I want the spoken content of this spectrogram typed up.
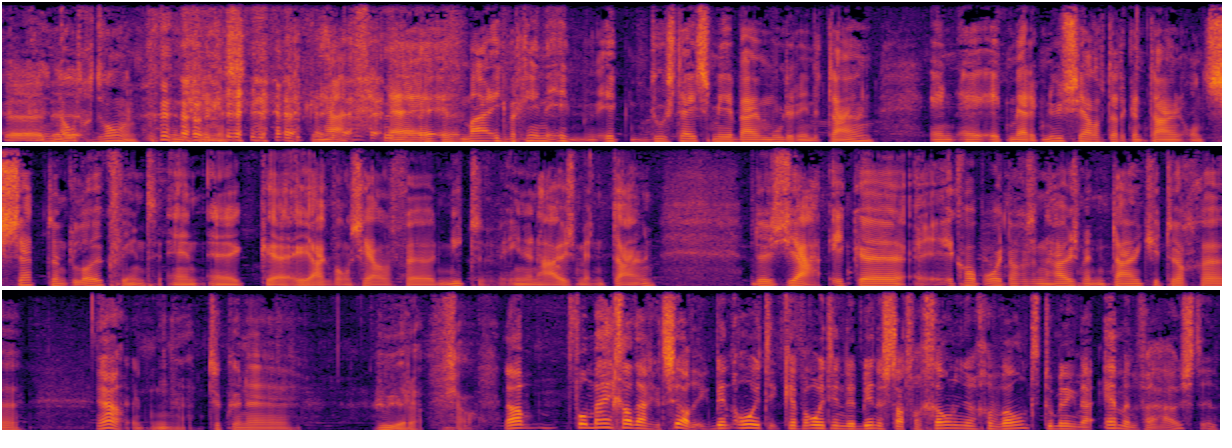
Eh, noodgedwongen. ja. eh, eh, maar ik begin, ik, ik doe steeds meer bij mijn moeder in de tuin. En eh, ik merk nu zelf dat ik een tuin ontzettend leuk vind. En ik, ja, ik woon zelf niet in een huis met een tuin. Dus ja, ik, eh, ik hoop ooit nog eens een huis met een tuintje toch, eh, Ja. te kunnen huren. Of zo. Nou, voor mij geldt eigenlijk hetzelfde. Ik, ben ooit, ik heb ooit in de binnenstad van Groningen gewoond. Toen ben ik naar Emmen verhuisd. En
